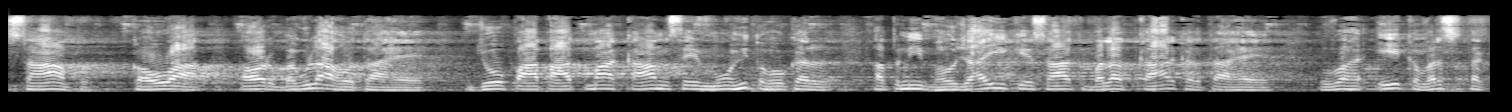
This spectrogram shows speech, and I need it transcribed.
सांप, कौवा और बगुला होता है, जो पापात्मा काम से मोहित होकर अपनी भौजाई के साथ बलात्कार करता है। वह एक वर्ष तक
